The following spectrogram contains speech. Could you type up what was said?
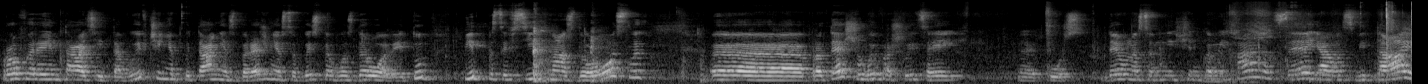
профорієнтації та вивчення питання збереження особистого здоров'я. І тут підписи всіх нас, дорослих, е, про те, що ви пройшли цей е, курс. Де у нас Оніщенко Михайло? Це я вас вітаю,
